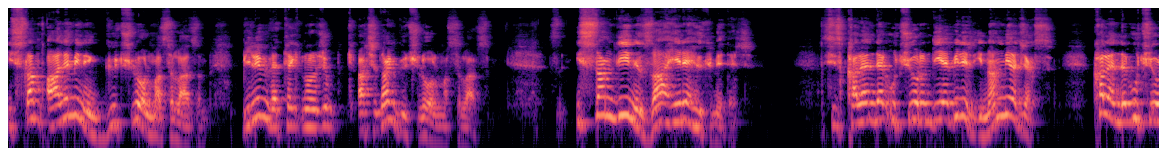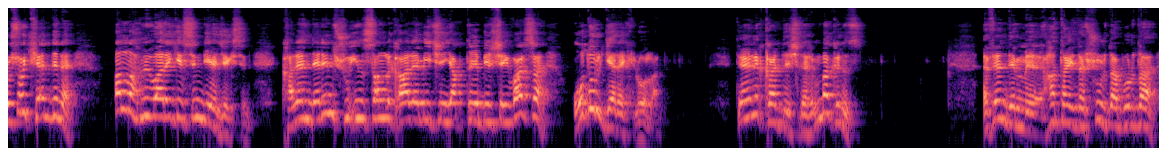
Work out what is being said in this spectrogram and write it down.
İslam aleminin güçlü olması lazım. Bilim ve teknoloji açıdan güçlü olması lazım. İslam dini zahire hükmeder. Siz kalender uçuyorum diyebilir, inanmayacaksın. Kalender uçuyorsa kendine. Allah mübarek etsin diyeceksin. Kalenderin şu insanlık alemi için yaptığı bir şey varsa odur gerekli olan. Değerli kardeşlerim bakınız. Efendim Hatay'da şurada burada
